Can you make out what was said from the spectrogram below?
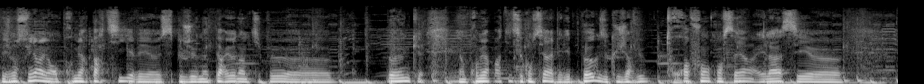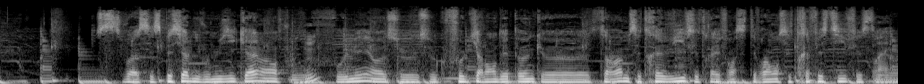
Mais je me souviens, en première partie, il y avait, euh, j'ai eu ma période un petit peu euh, punk. Et en première partie de ce concert, il y avait les Pogs que j'ai revu trois fois en concert. Et là, c'est voilà, c'est spécial au niveau musical. Hein, faut, Mhm. faut aimer euh, ce, ce folk irlandais punk, euh, etc. Mais c'est très vif, c'est très, enfin, c'était vraiment, c'est très festif. Et Ouais. euh,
